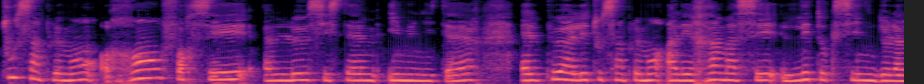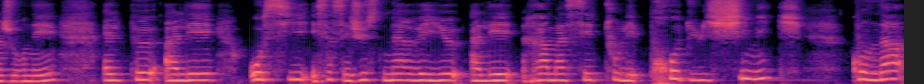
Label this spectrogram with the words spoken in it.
tout simplement renforcer le système immunitaire. Elle peut aller tout simplement aller ramasser les toxines de la journée. Elle peut aller aussi, et ça c'est juste merveilleux, aller ramasser tous les produits chimiques qu'on a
